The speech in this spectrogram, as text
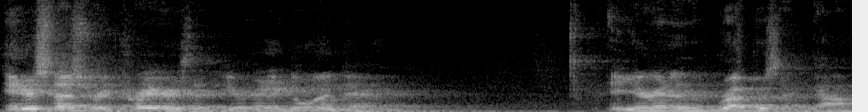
Intercessory prayer is that you're going to go in there and you're going to represent God.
